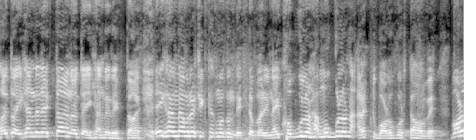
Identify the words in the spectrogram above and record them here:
হয়তো এইখান দিয়ে দেখতে হয়, নয়তো এইখান দিয়ে দেখতে হয়। এইখান দিয়ে আমরা ঠিকঠাক মতন দেখতে পারি না। এই খোপগুলোর মুখগুলো না আরেকটু বড় করতে হবে। বড়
